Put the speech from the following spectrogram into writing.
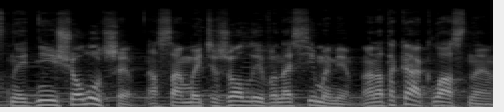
классные дни еще лучше, а самые тяжелые выносимыми. Она такая классная.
